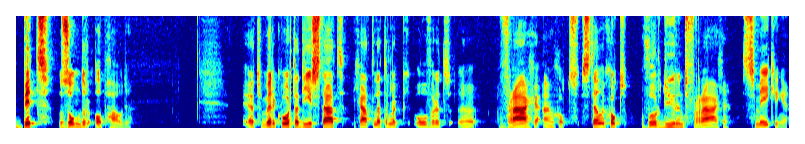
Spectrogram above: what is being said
Bid zonder ophouden. Het werkwoord dat hier staat gaat letterlijk over het uh, vragen aan God. Stel God voortdurend vragen, smekingen.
